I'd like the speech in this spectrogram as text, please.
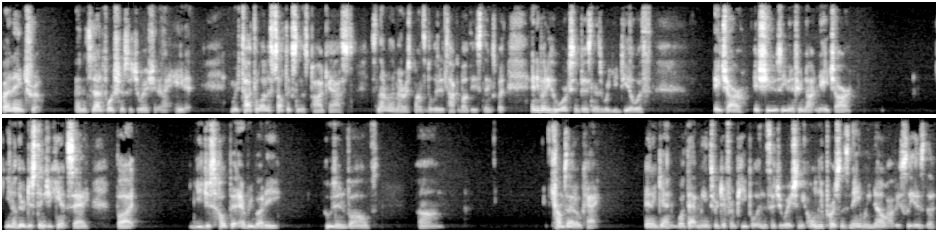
But it ain't true. And it's an unfortunate situation, and I hate it. And we've talked a lot of Celtics in this podcast. It's not really my responsibility to talk about these things, but anybody who works in business where you deal with HR issues, even if you're not in HR, you know, there are just things you can't say, but you just hope that everybody who's involved um, comes out okay. And again, what that means for different people in the situation, the only person's name we know, obviously, is the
